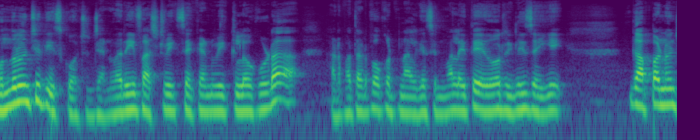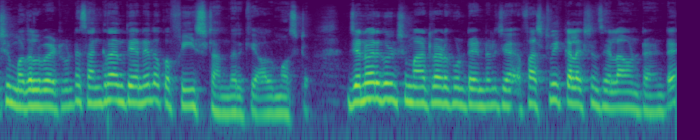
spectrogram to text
ముందు నుంచి తీసుకోవచ్చు. జనవరి ఫస్ట్ వీక్ సెకండ్ వీక్లో కూడా అడపతడప ఒకటి నాలుగే సినిమాలు అయితే ఏదో రిలీజ్ అయ్యాయి ఇంకా అప్పటి నుంచి మొదలు పెట్టుకుంటే సంక్రాంతి అనేది ఒక ఫీస్ట్ అందరికీ ఆల్మోస్ట్ జనవరి గురించి మాట్లాడుకుంటే ఏంటంటే ఫస్ట్ వీక్ కలెక్షన్స్ ఎలా ఉంటాయంటే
